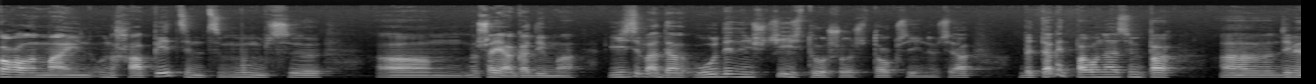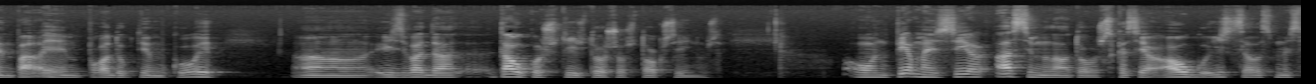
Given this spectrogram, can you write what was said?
koralamain un H500 mums um, šajā gadījumā izvada ūdeni šķīstošos toksīnus. Ja? Bet tagad parunāsim par uh, diviem pārējiem produktiem, kuri uh, izvada tauku šķīstošos toksīnus. Un pirmais ir asimilators, kas ir augu izcelsmes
